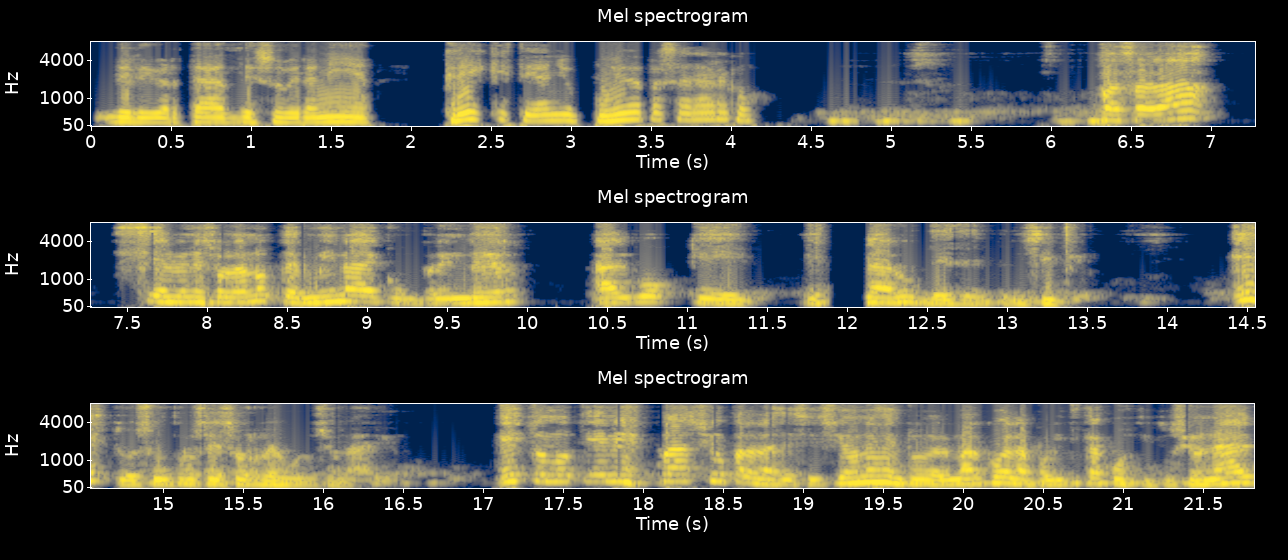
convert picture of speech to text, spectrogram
de libertad, de soberanía. ¿Crees que este año pueda pasar algo? Pasará si el venezolano termina de comprender algo que es claro desde el principio. Esto es un proceso revolucionario. Esto no tiene espacio para las decisiones dentro del marco de la política constitucional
